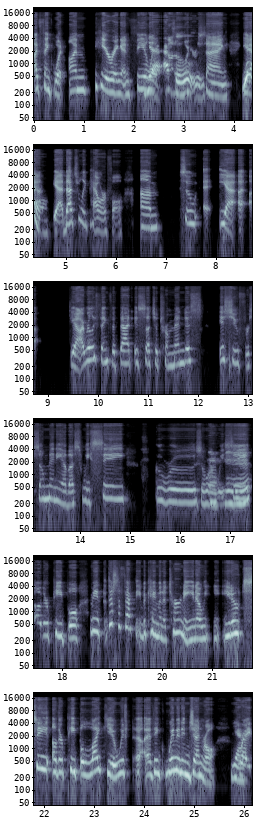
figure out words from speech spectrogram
I think what I'm hearing and feeling. Yeah, absolutely. What you're saying. Yeah, yeah, yeah, that's really powerful. Um, so eh, yeah, I, I, yeah, I really think that that is such a tremendous issue for so many of us. We see gurus or mm-hmm. we see mm-hmm. other people. I mean, just the fact that you became an attorney, you know, you, you don't see other people like you with, uh, I think women in general yeah. Right.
